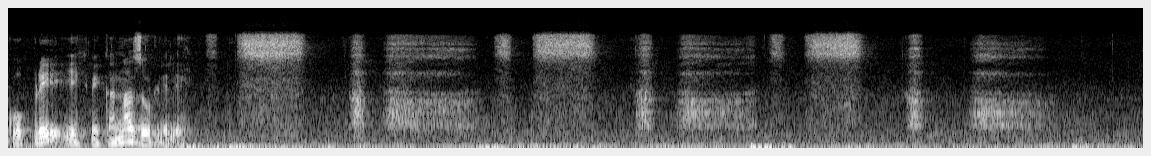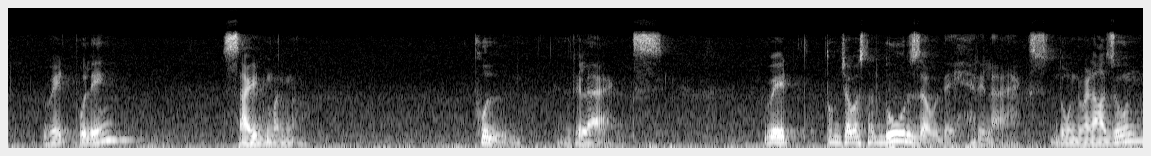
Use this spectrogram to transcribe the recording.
कोपरे एकमेकांना जोडलेले. वेट पुलिंग साईडमधनं फुल रिलॅक्स. वेट तुमच्यापासून दूर जाऊ दे रिलॅक्स. दोन वेळा अजून.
